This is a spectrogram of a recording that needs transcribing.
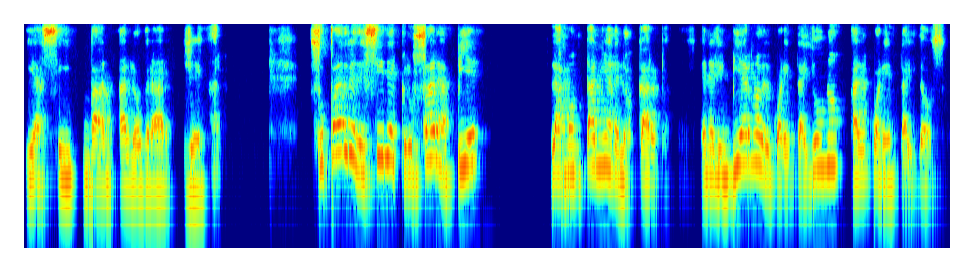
y así van a lograr llegar. Su padre decide cruzar a pie las montañas de los Cárpatos en el invierno del 41 al 42,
